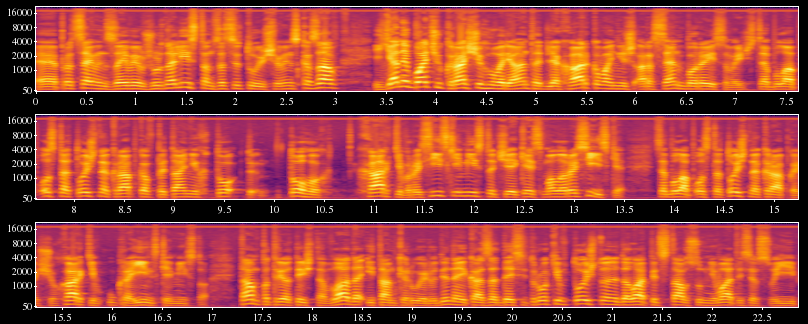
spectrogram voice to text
Е, Про це він заявив журналістам. Зацитую, що він сказав: Я не бачу кращого варіанта для Харкова, ніж Арсен Борисович. Це була б остаточна крапка в питанні хто того, х- Харків російське місто чи якесь малоросійське. Це була б остаточна крапка, що Харків українське місто. Там патріотична влада, і там керує людина, яка за 10 років точно не дала підстав сумніватися в своїй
